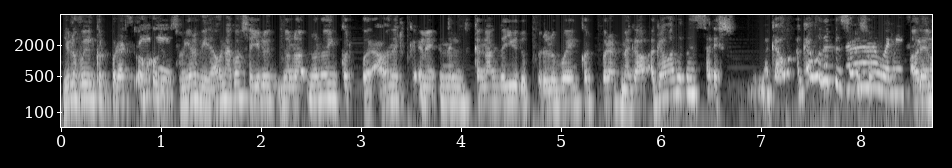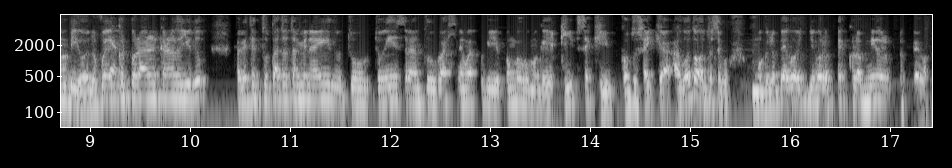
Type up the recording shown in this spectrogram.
yo los voy a incorporar, Sí. ojo, se me había olvidado una cosa, yo lo- no, lo- no lo he incorporado en el, en canal de YouTube, pero lo voy a incorporar, me acabo, acabo de pensar eso, me acabo, acabo de pensar eso Ah, buenísimo. ahora en vivo. Los voy a incorporar en el canal de YouTube para que estén tus datos también ahí, tu- tu, Instagram, tu página web, porque yo pongo como que clips, es que tú sabes que hago todo, entonces como que lo pego, yo los pesco los míos, los pego.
